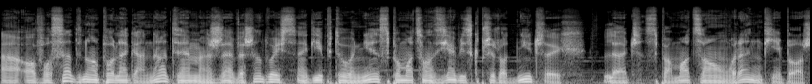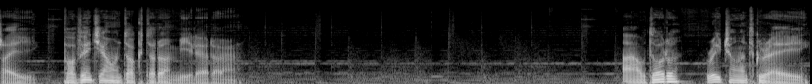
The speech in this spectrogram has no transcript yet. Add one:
A owo sedno polega na tym, że wyszedłeś z Egiptu nie z pomocą zjawisk przyrodniczych, lecz z pomocą ręki Bożej powiedział dr Miller. Autor Richard Gray,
